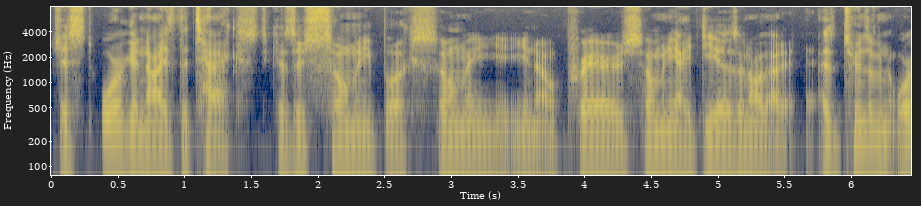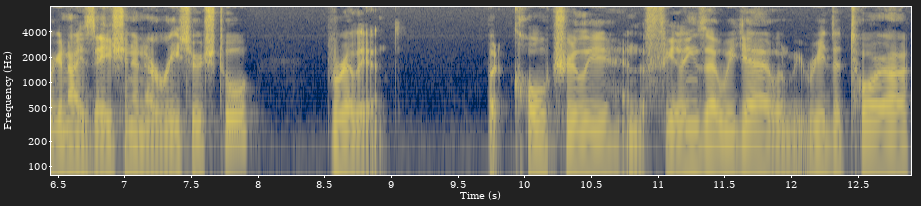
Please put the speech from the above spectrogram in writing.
just organize the text because there's so many books, so many, you know, prayers, so many ideas and all that. As in terms of an organization and a research tool, brilliant. But culturally and the feelings that we get when we read the Torah,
